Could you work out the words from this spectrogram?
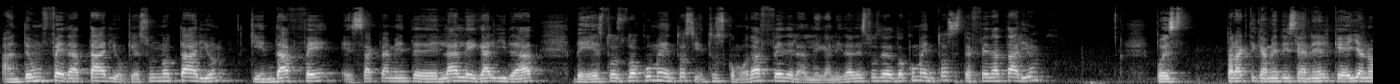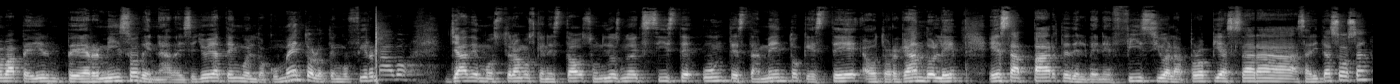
ante un fedatario, que es un notario, quien da fe exactamente de la legalidad de estos documentos. Y entonces, como da fe de la legalidad de estos documentos, este fedatario, pues prácticamente dice Anel que ella no va a pedir permiso de nada. Dice, yo ya tengo el documento, lo tengo firmado, ya demostramos que en Estados Unidos no existe un testamento que esté otorgándole esa parte del beneficio a la propia Sara, Sarita Sosa.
